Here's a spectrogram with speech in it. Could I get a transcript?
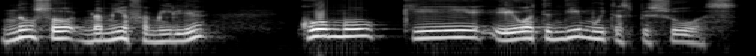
não só na minha família, como que eu atendi muitas pessoas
